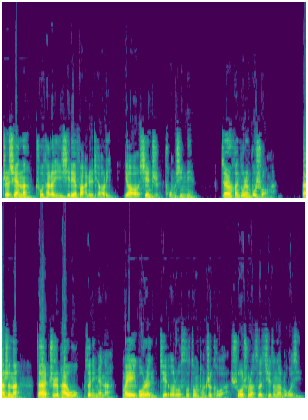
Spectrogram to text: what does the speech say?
之前呢，出台了一系列法律条例，要限制同性恋，这让很多人不爽啊。但是呢，在纸牌屋这里面呢，美国人借俄罗斯总统之口啊，说出了这其中的逻辑。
